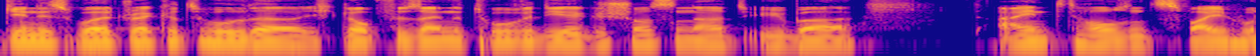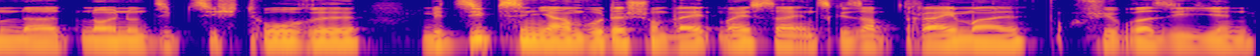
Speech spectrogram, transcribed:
Guinness World Record Holder, ich glaube, für seine Tore, die er geschossen hat, über 1279 Tore. Mit 17 Jahren wurde er schon Weltmeister, insgesamt dreimal für Brasilien.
